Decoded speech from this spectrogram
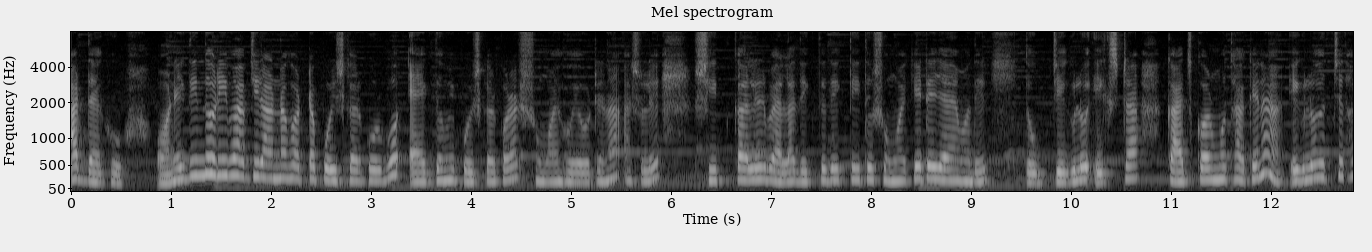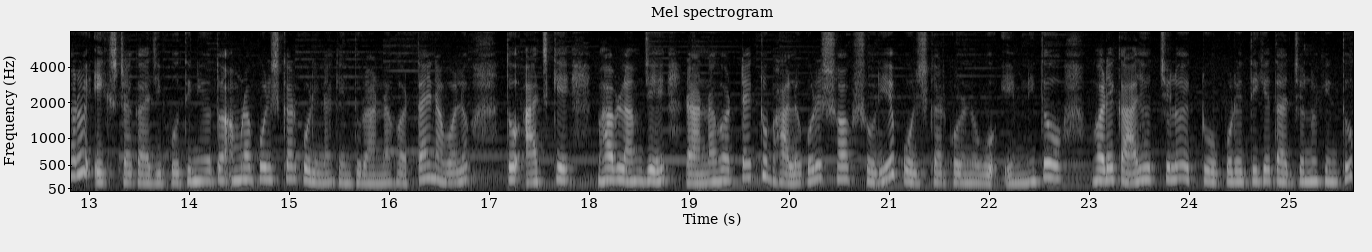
আর দেখো অনেক দিন ধরেই ভাবছি রান্নাঘরটা পরিষ্কার করব, একদমই পরিষ্কার করার সময় হয়ে ওঠে না। আসলে শীতকালের বেলা দেখতে দেখতেই তো সময় কেটে যায় আমাদের। তো যেগুলো এক্সট্রা কাজকর্ম থাকে না, এগুলো হচ্ছে ধরো এক্সট্রা কাজই। প্রতিনিয়ত আমরা পরিষ্কার করি না কিন্তু রান্নাঘর, তাই না বলো? তো আজকে ভাবলাম যে রান্নাঘরটা একটু ভালো করে সব সরিয়ে পরিষ্কার করে নেব। এমনিতেও ঘরে কাজ হচ্ছিল একটু ওপরের দিকে, তার জন্য কিন্তু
